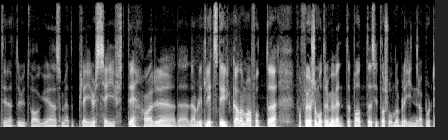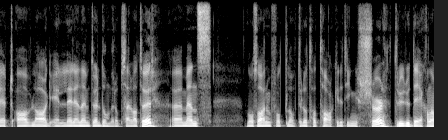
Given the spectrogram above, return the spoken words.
til, dette utvalget som heter Player Safety, har, det, det, har blitt litt styrka. De har fått, for Før så måtte de vente på at situasjoner ble innrapportert av lag eller en eventuell dommerobservatør. mens nå så har de fått lov til å ta tak i ting sjøl. Tror du det kan ha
